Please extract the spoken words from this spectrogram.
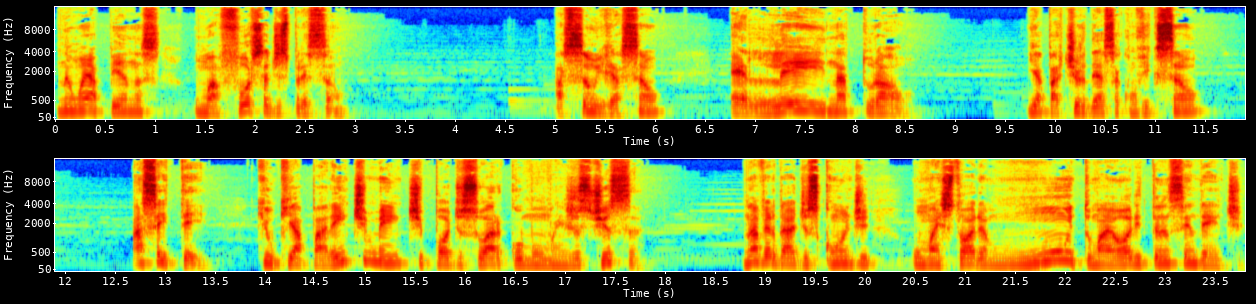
não é apenas uma força de expressão. Ação e reação é lei natural. E a partir dessa convicção, aceitei que o que aparentemente pode soar como uma injustiça, na verdade esconde uma história muito maior e transcendente,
